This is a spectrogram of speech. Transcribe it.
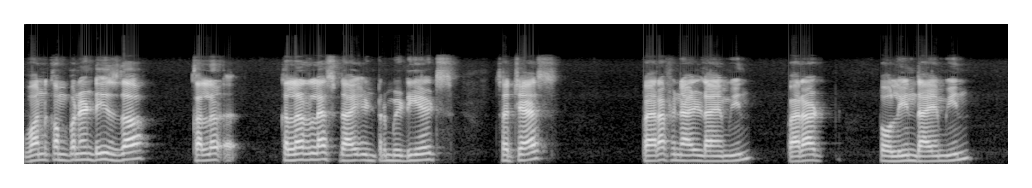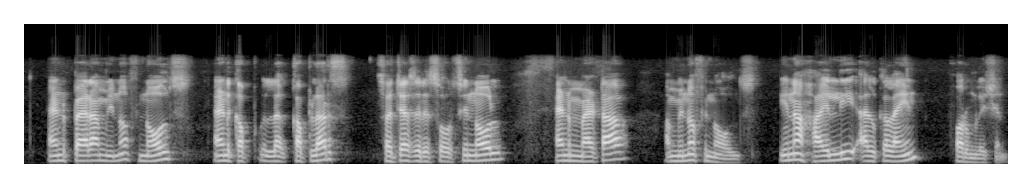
one component is the colour colourless dye intermediates such as paraphenylene diamine paratoluene diamine and paraaminophenols and couplers such as resorcinol and meta aminophenols in a highly alkaline formulation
